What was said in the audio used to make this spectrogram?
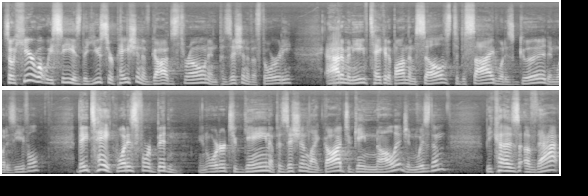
So here, what we see is the usurpation of God's throne and position of authority. Adam and Eve take it upon themselves to decide what is good and what is evil. They take what is forbidden in order to gain a position like God, to gain knowledge and wisdom. Because of that,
